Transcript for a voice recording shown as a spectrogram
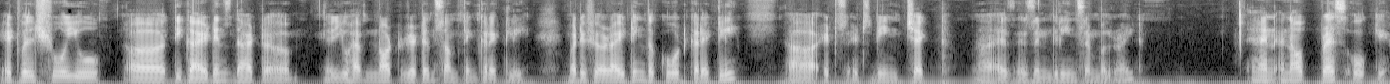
it will show you uh, the guidance that uh, you have not written something correctly. But if you're writing the code correctly uh, it's it's being checked as, as in green symbol right? And, and now press OK.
